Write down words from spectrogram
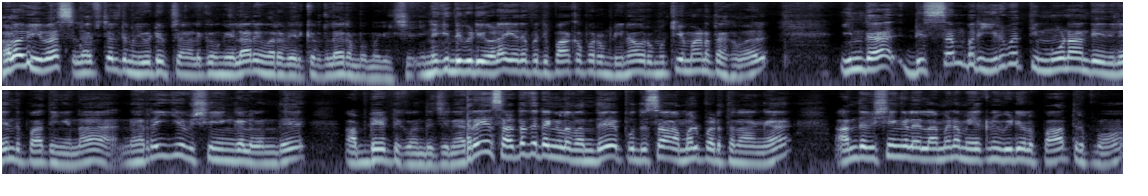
Hello viewers life style Tamil YouTube சேனலுக்கு உங்கள் எல்லாரும் வரவேற்கிறதுல ரொம்ப மகிழ்ச்சி. இன்னைக்கு இந்த வீடியோவில் எதை பற்றி பார்க்க போகிறோம் அப்படின்னா ஒரு முக்கியமான தகவல். இந்த டிசம்பர் இருபத்தி மூணாம் தேதியிலேருந்து பார்த்தீங்கன்னா நிறைய விஷயங்கள் வந்து அப்டேட்டுக்கு வந்துச்சு. நிறைய சட்டத்திட்டங்களை வந்து புதுசாக அமல்படுத்தினாங்க. அந்த விஷயங்கள் எல்லாமே நம்ம ஏற்கனவே வீடியோவில் பார்த்துருப்போம்.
